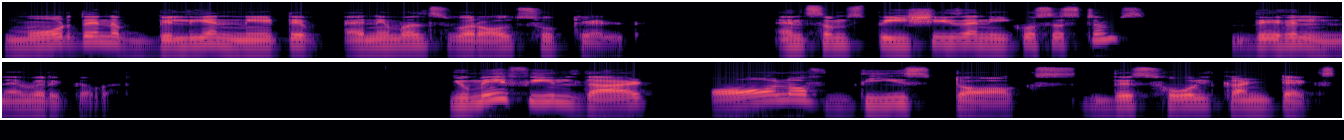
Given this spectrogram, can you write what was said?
More than a billion native animals were also killed, and some species and ecosystems they will never recover. You may feel that all of these talks, this whole context,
